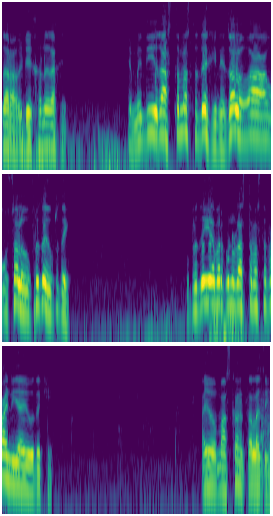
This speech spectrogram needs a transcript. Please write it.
দাঁড়াও, এটা এখানে রাখি। এমনি রাস্তা মাস্তা দেখি না। চলো চলো, উপরে যাই উপরে যাই। উপরে যাই, আবার কোনো রাস্তা মাস্তা পাইনি আইও দেখি। আইও মাঝখানে তালা যাই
